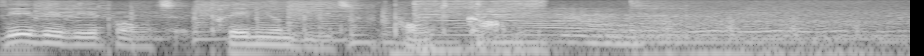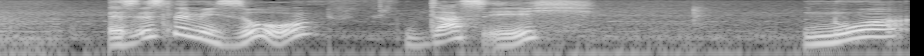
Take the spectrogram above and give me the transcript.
www.premiumbeat.com. Es ist nämlich so, dass ich nur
